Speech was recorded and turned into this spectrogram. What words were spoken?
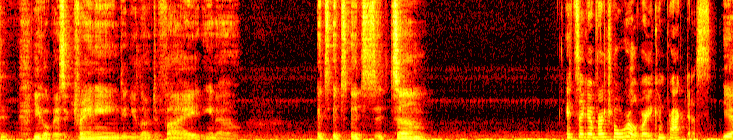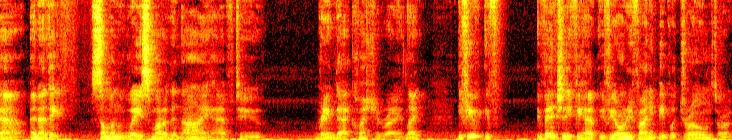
you go basic training, then you learn to fight. You know, it's it's it's it's um it's like a virtual world where you can practice. yeah, and I think someone way smarter than I have to bring that question right. Like, if you if eventually if you have if you're only fighting people with drones or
